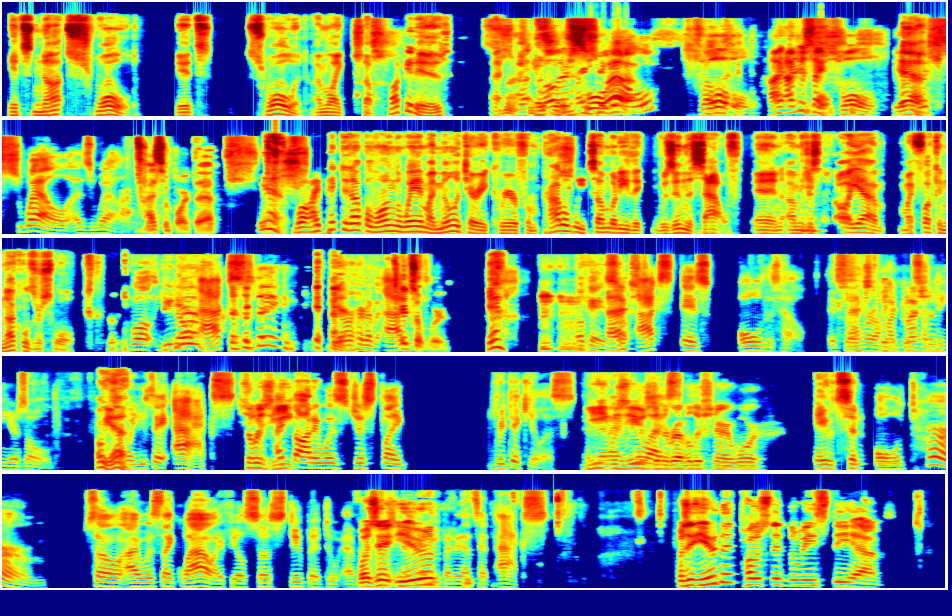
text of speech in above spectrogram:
"It's not swolled. It's swollen." I'm like, "The fuck it is." I- Swell- I- well, there's Swole swell. swole i, I just say swole Yeah, yeah swell as well. I support that. Yeah, well, I picked it up along the way in my military career from probably somebody that was in the South, and I'm just like, "Oh yeah, my fucking knuckles are swole." Well, you know, Yeah, axe. that's the thing You Yeah. ever heard of axe? It's a word. Yeah. okay, so Axe? axe, is old as hell. It's Axe over a hundred question? something years old. Oh yeah, So when you say axe, so is I thought it was just like ridiculous. And yeet then I was used in the revolutionary war It's an old term. So I was like, wow, I feel so stupid to ever Was it you? anybody that said axe. Was it you that posted Luis the uh,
